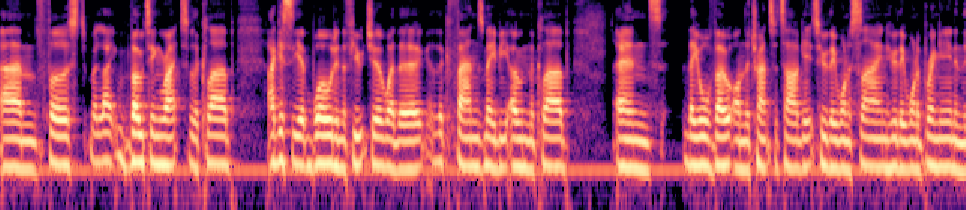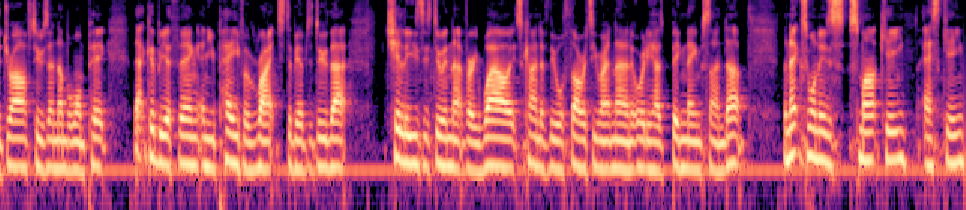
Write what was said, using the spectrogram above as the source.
um, first, like voting rights for the club. I guess a world in the future where the the fans maybe own the club and they all vote on the transfer targets, who they want to sign, who they want to bring in in the draft, who's their number one pick. That could be a thing, and you pay for rights to be able to do that. Chiliz is doing that very well. It's kind of the authority right now, and it already has big names signed up. The next one is Smart Key, S Key.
